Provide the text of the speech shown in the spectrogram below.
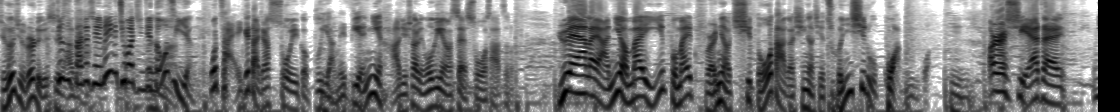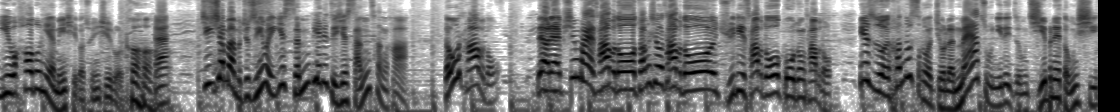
这个就有点类似，就是大家现在每个酒吧进去都是一样的。我再给大家说一个不一样的点，你一下就晓得我跟杨老师在说啥子了。原来啊，你要买衣服买裤儿，你要起多大个心要去春熙路逛一逛。嗯。而现在你有好多年没去过春熙路了。哎，你想嘛，就是因为你身边的这些商场哈都差不多，然后呢品牌差不多，装修差不多，距离差不多，各种差不多，也就是说很多时候就能满足你的这种基本的东西。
